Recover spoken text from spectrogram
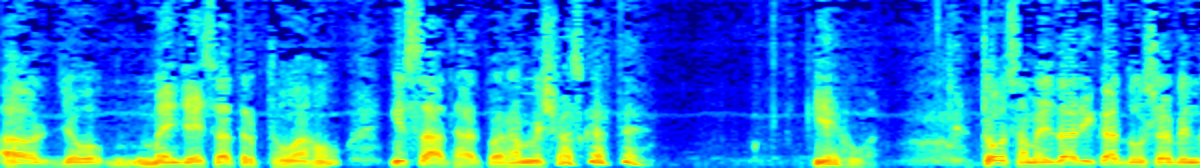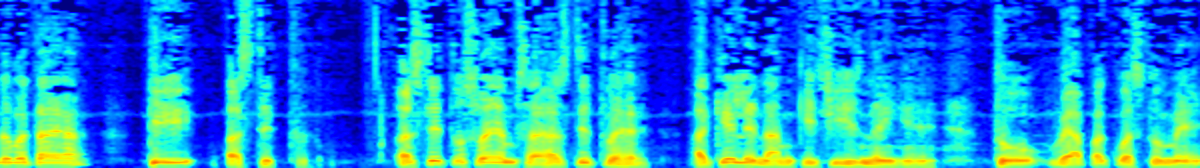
और जो मैं जैसा तृप्त हुआ हूँ, इस आधार पर हम विश्वास करते हैं। ये हुआ। तो समझदारी का दूसरा बिंदु बताया कि अस्तित्व। अस्तित्व स्वयं सह अस्तित्व है। अकेले नाम की चीज़ नहीं है। तो व्यापक वस्तु में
